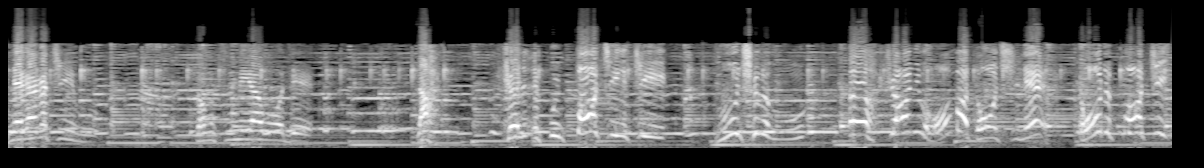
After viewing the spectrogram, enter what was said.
哪个个姐夫？同志们啊，我的，那这是一关宝金剑，父亲的父，呃，小人何把打起来，打的宝剑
